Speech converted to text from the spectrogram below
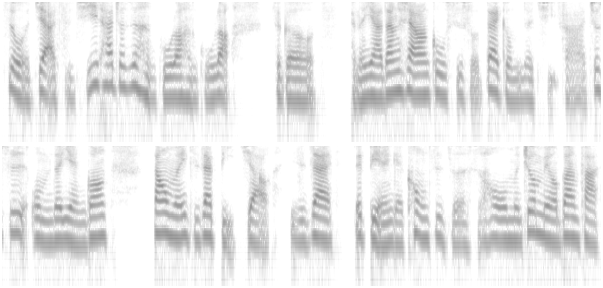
自我价值？其实它就是很古老，很古老。这个可能亚当夏娃故事所带给我们的启发，就是我们的眼光，当我们一直在比较，一直在被别人给控制着的时候，我们就没有办法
